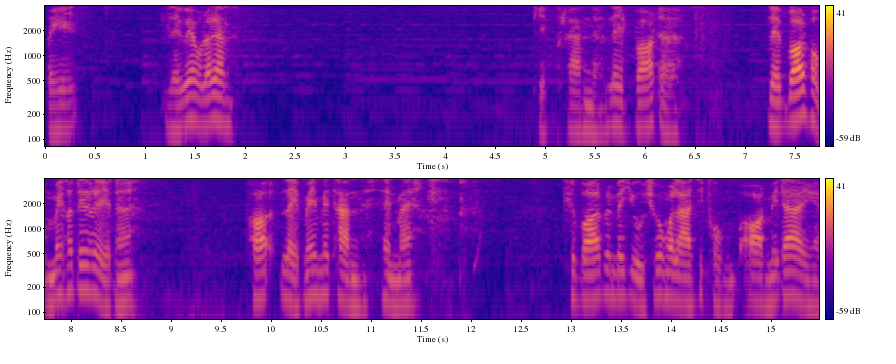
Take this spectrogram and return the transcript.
ไปเลเวลแล้วกัน เก็บพลันเหรอเลดบอสเหรอเลดบอสผมไม่ค่อยได้เลดนะ เพราะเลดไม่ไม่ทันเห็นไหม คือบอสมันไปอยู่ช่วงเวลาที่ผมออนไม่ได้ไง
